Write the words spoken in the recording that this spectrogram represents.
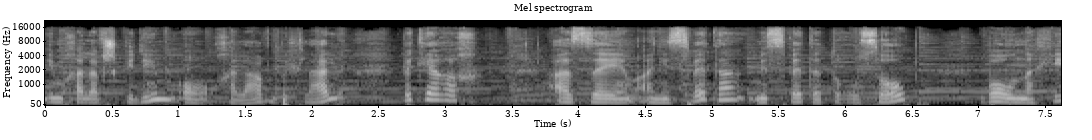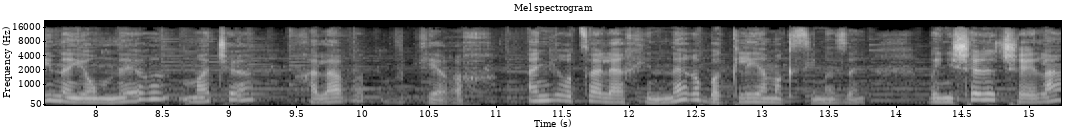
עם חלב שקדים, או חלב בכלל, וקרח. אז אני סווטה מסווטה טרו בואו נכין היום נר מאצ'ה, חלב וקרח. אני רוצה להכין נר בכלי המקסים הזה. ונשאלת שאלה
